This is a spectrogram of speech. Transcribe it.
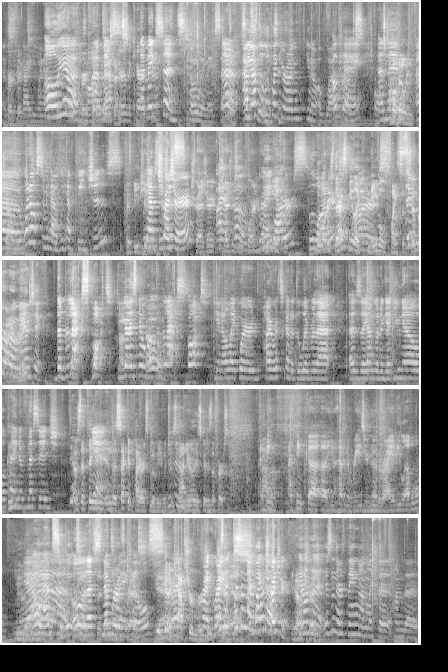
as the guy he went. Oh, yeah. Perfect. That makes sense. the character. That makes sense. Totally makes sense. Yeah, so you have to look makes like you're on, you know, a lot of Okay. drugs. all And then. Oh, uh, what else do we have? We have beaches. We have beaches. We have treasure. Treasure, I- treasure's oh, important. Blue Right. You have to- waters. Blue Blue waters. waters. There has to be like Waters. naval fights of some Super kind, right? romantic. The black spot. Do you Uh, guys know about oh. the black spot? You know, like where pirates kind of deliver that as a "I'm gonna get you now" kind of message. Yeah, it was that thing Yeah. Mm-hmm. in, in the second Pirates movie, which was not nearly as good as the first. I think I think uh, uh, you know having to raise your notoriety level. You know, Yeah. Oh, absolutely. Oh, that's So number of kills. Yeah, you gotta Right. capture merchant. Right, right. Isn't- isn't there like more a- treasure? Yeah, and on treasure. the isn't there a thing on like the on the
